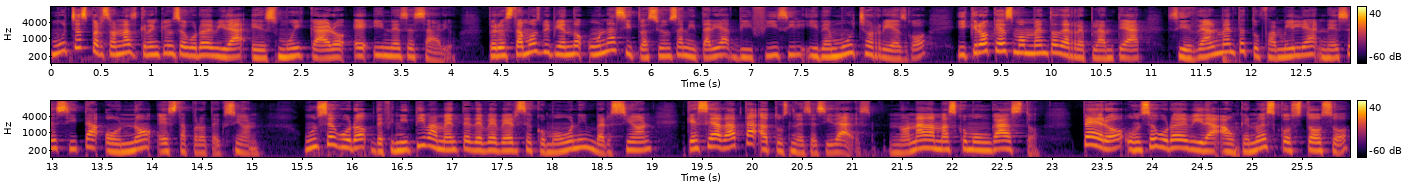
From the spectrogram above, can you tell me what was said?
Muchas personas creen que un seguro de vida es muy caro e innecesario, pero estamos viviendo una situación sanitaria difícil y de mucho riesgo y creo que es momento de replantear si realmente tu familia necesita o no esta protección. Un seguro definitivamente debe verse como una inversión que se adapta a tus necesidades, no nada más como un gasto. Pero un seguro de vida, aunque no es costoso,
